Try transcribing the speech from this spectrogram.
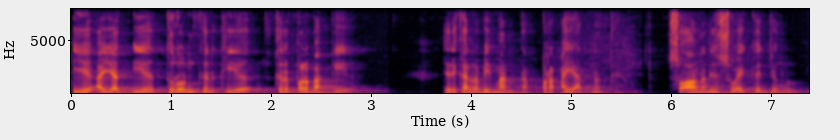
iya ayat iya turun ke kieu keur pelbah kieu jadi kan lebih mantap per ayat nanti soalna disesuaikan jeung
